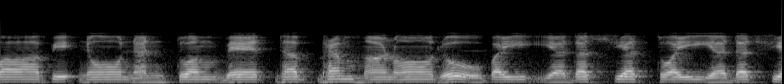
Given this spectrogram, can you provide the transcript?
वापि नूनं त्वं वेद्धब्रह्मणो रूपै यदस्य त्वय्यदस्य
